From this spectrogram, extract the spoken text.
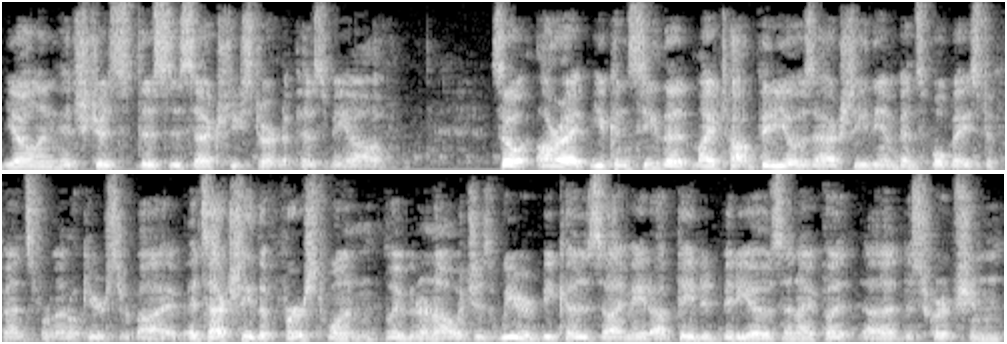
yelling. It's just, this is actually starting to piss me off. So, alright, you can see that my top video is actually the Invincible base defense for Metal Gear Survive. It's actually the first one, believe it or not, which is weird because I made updated videos and I put a description,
